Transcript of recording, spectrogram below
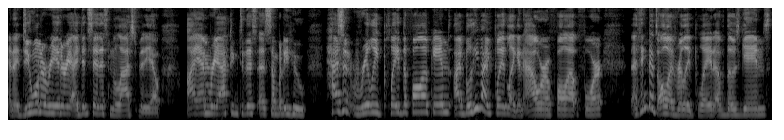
And I do want to reiterate, I did say this in the last video, I am reacting to this as somebody who hasn't really played the Fallout games. I believe I've played like an hour of Fallout 4. I think that's all I've really played of those games.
